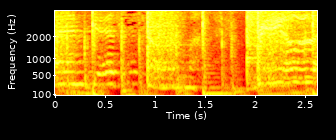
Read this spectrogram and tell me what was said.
and get some real love.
